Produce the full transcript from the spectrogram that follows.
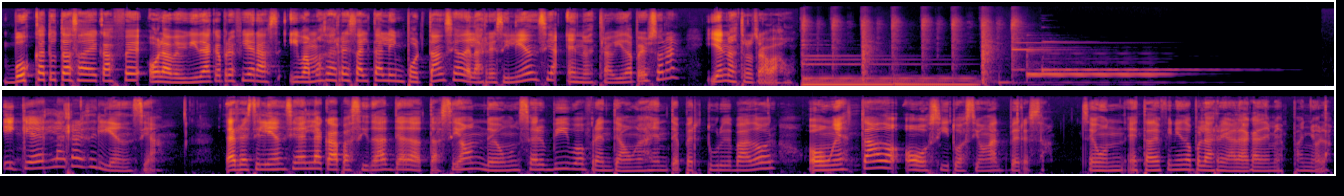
busca tu taza de café o la bebida que prefieras y vamos a resaltar la importancia de la resiliencia en nuestra vida personal y en nuestro trabajo. ¿Y qué es la resiliencia? La resiliencia es la capacidad de adaptación de un ser vivo frente a un agente perturbador o un estado o situación adversa, según está definido por la Real Academia Española.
